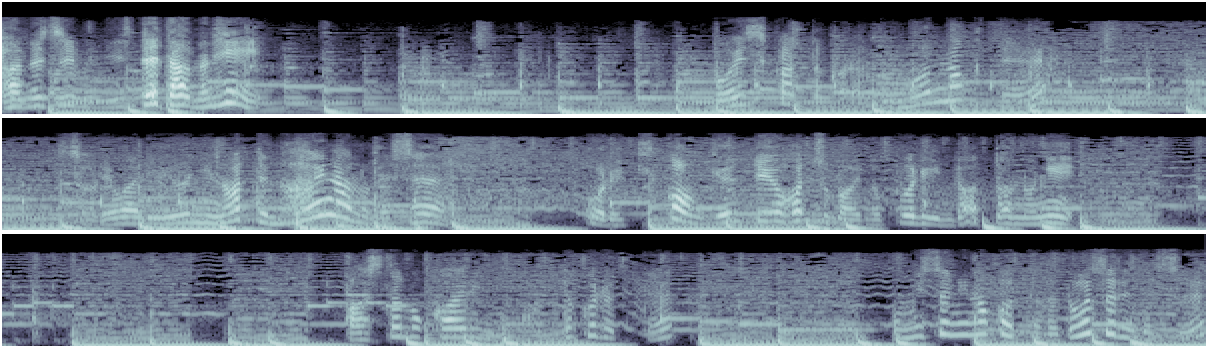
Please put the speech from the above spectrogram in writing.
楽しみにしてたのに。美味しかったから止まんなくて。それは理由になってないなのです。これ期間限定発売のプリンだったのに。明日の帰りに買ってくるって？店になかったらどうするです？内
